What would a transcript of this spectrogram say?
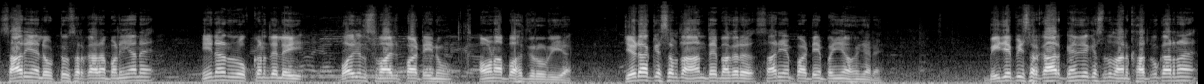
ਸਾਰੀਆਂ ਲੋਟੂ ਸਰਕਾਰਾਂ ਬਣੀਆਂ ਨੇ, ਇਹਨਾਂ ਨੂੰ ਰੋਕਣ ਦੇ ਲਈ ਬਹੁਜਨ ਸਮਾਜ ਪਾਰਟੀ ਨੂੰ ਆਉਣਾ ਬਹੁਤ ਜ਼ਰੂਰੀ ਹੈ। ਜਿਹੜਾ ਕਿ ਸੰਵਿਧਾਨ ਦੇ ਮਗਰ ਸਾਰੀਆਂ ਪਾਰਟੀਆਂ ਪਈਆਂ ਹੋਈਆਂ ਨੇ। ਬੀਜੇਪੀ ਸਰਕਾਰ ਕਹਿੰਦੀ ਹੈ ਕਿ ਸੰਵਿਧਾਨ ਖਤਮ ਕਰਨਾ ਹੈ,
